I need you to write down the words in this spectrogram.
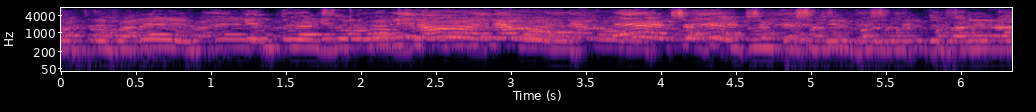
করতে পারে, কিন্তু একজন একসাথে করতে পারে না?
